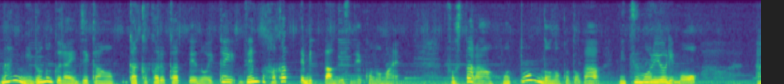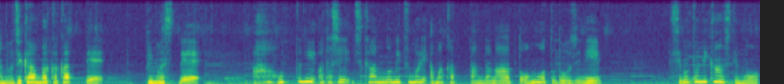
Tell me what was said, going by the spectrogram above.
何にどのくらい時間がかかるかっていうのを一回全部測ってみたんですねこの前。そしたらほとんどのことが見積もりよりもあの時間がかかっていましてああ本当に私時間の見積もり甘かったんだなと思うと同時に仕事に関しても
